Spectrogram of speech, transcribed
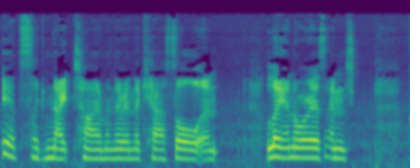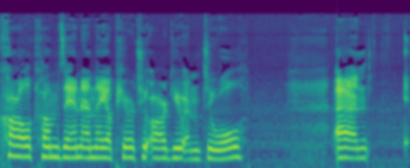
it's like nighttime and they're in the castle and Laenor is and Qarl comes in and they appear to argue and duel. And it-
